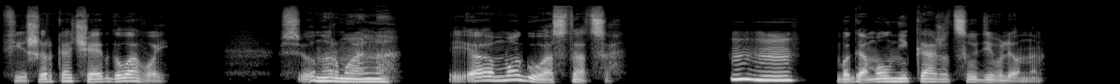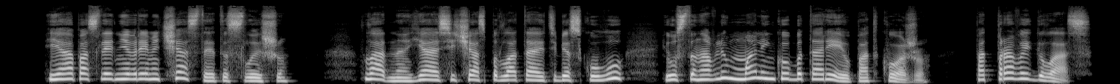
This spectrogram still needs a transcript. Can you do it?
Фишер качает головой. «Все нормально. Я могу остаться». «Угу». Богомол не кажется удивленным. «Я последнее время часто это слышу. Ладно, я сейчас подлатаю тебе скулу и установлю маленькую батарею под кожу, под правый глаз.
